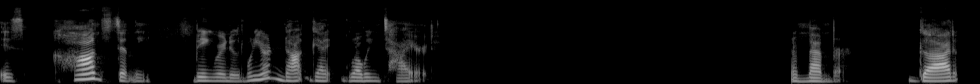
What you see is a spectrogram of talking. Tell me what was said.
is constantly being renewed, when you're not getting growing tired. Remember, God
